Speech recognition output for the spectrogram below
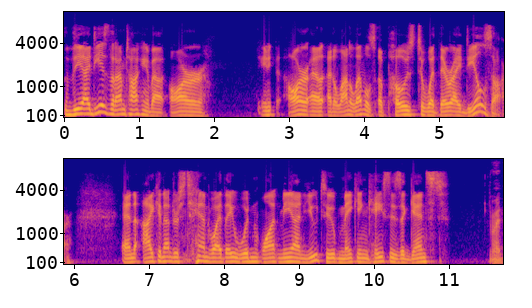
the ideas that i'm talking about are are at a lot of levels opposed to what their ideals are and i can understand why they wouldn't want me on youtube making cases against Right.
